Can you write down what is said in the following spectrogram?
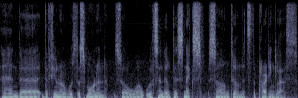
And uh, the funeral was this morning. So uh, we'll send out this next song to him. It's The Parting Glass.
